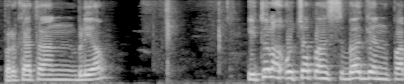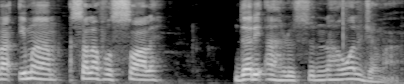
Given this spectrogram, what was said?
Perkataan beliau, itulah ucapan sebagian para imam salafus saleh dari ahlus sunnah wal jamaah.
